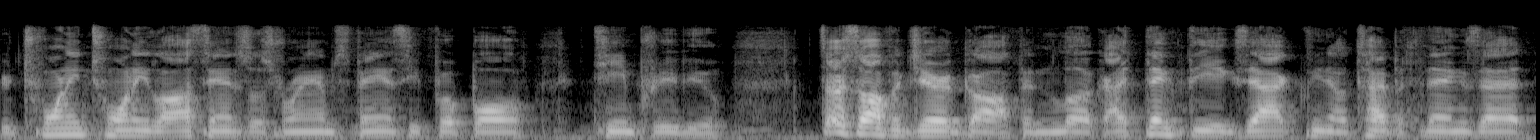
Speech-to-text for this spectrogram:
your 2020 Los Angeles Rams fantasy football team preview. Starts off with Jared Goff, and look, I think the exact you know type of things that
